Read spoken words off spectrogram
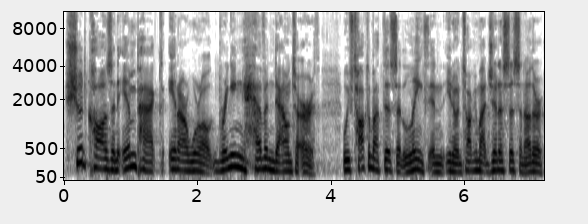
should cause an impact in our world, bringing heaven down to earth. We've talked about this at length in, you know, in talking about Genesis and other,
